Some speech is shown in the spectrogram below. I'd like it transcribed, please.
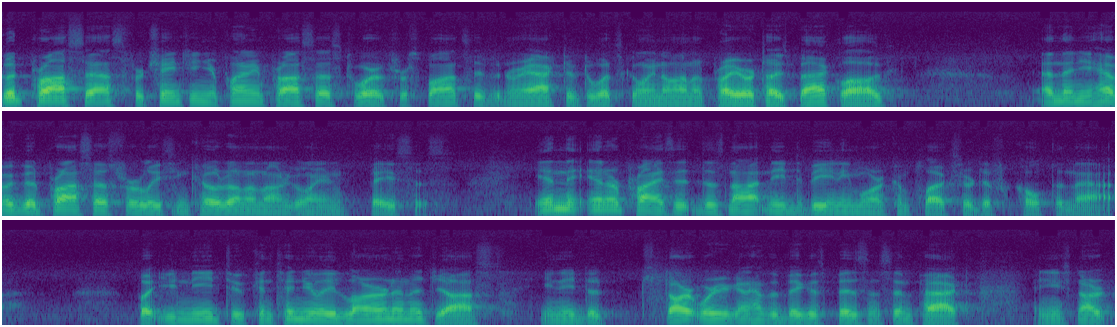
good process for changing your planning process to where it's responsive and reactive to what's going on and prioritize backlog. And then you have a good process for releasing code on an ongoing basis. In the enterprise, it does not need to be any more complex or difficult than that. But you need to continually learn and adjust. You need to start where you're going to have the biggest business impact, and you start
